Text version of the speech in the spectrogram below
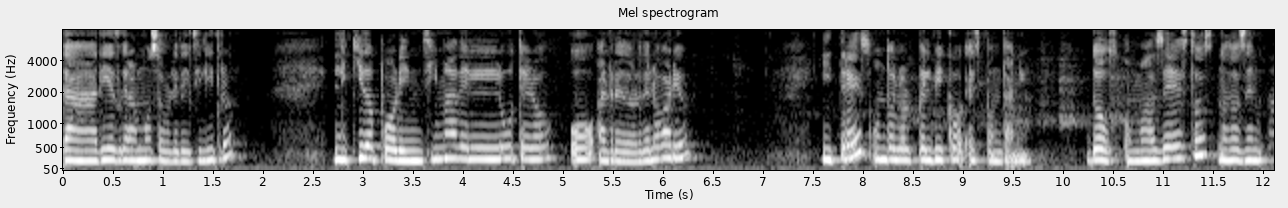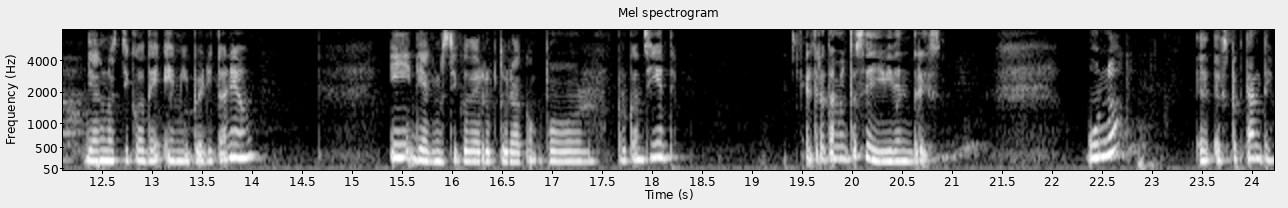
a 10 gramos sobre decilitro líquido por encima del útero o alrededor del ovario. Y tres, un dolor pélvico espontáneo. Dos o más de estos nos hacen diagnóstico de hemiperitoneo y diagnóstico de ruptura por, por consiguiente. El tratamiento se divide en tres. Uno, e, expectante.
